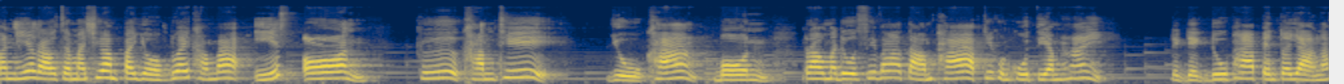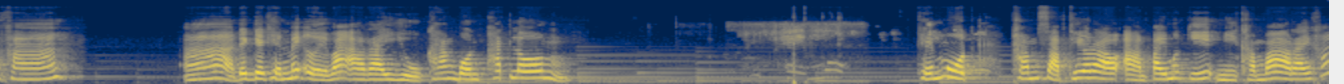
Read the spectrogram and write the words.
วันนี้เราจะมาเชื่อมประโยคด้วยคำว่า is on คือคำที่อยู่ข้างบน เรามาดูซิว่าตามภาพที่คุณครูเตรียมให้ เด็กๆดูภาพเป็นตัวอย่างนะคะอ่าเด็กๆเห็นไม่เอ่ยว่าอะไรอยู่ข้างบนพัดลม เข็มหมุดคำศัพท์ที่เราอ่านไปเมื่อกี้มีคำว่าอะไรคะ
